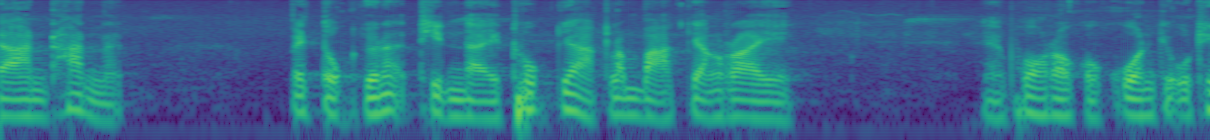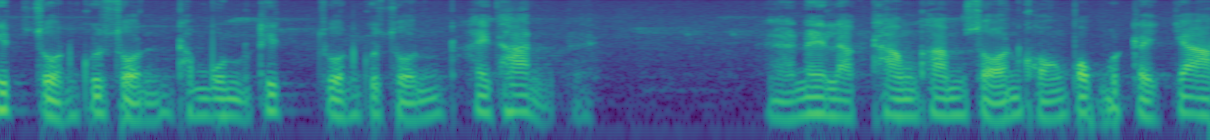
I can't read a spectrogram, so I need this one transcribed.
ญาณท่านไปตกอยู่ณถิ่นใดทุกยากลำบากอย่างไร พวกเราก็ควรจะอุทิศส่วนกุศลทำบุญอุทิศส่วนกุศลให้ท่าน ในหลักธรรมคาสอนของพระพุทธเจ้า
